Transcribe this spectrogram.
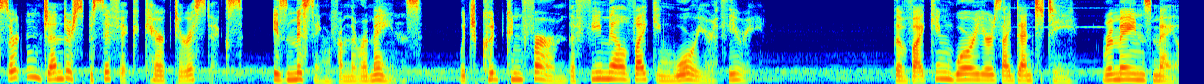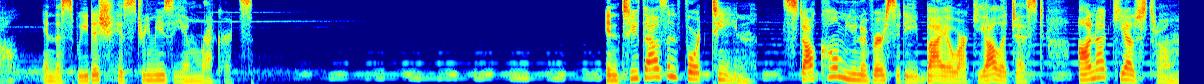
certain gender specific characteristics, is missing from the remains, which could confirm the female Viking warrior theory. The Viking warrior's identity remains male in the Swedish History Museum records. In 2014, Stockholm University bioarchaeologist Anna Kjellström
